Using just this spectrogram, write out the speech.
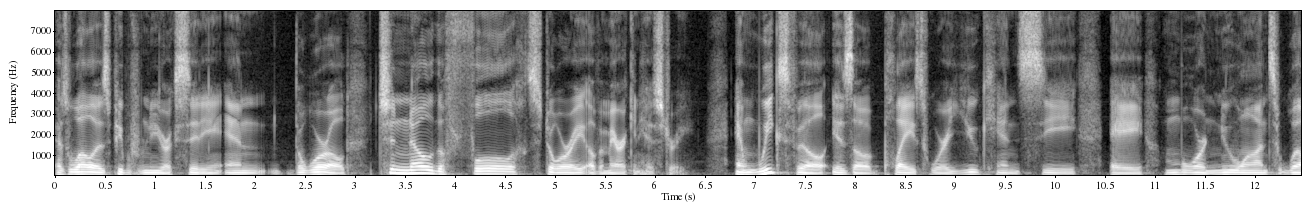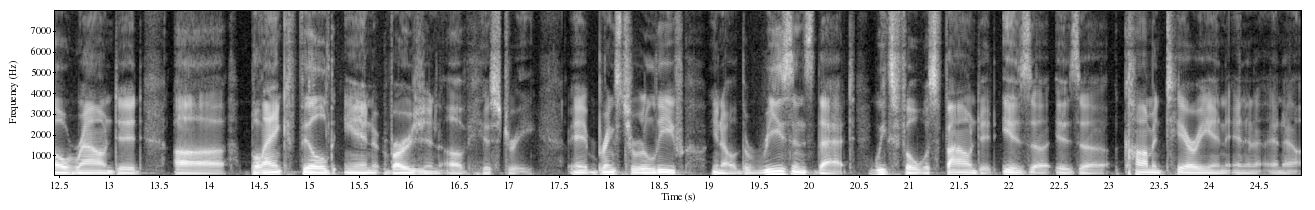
as well as people from New York City and the world to know the full story of American history. And Weeksville is a place where you can see a more nuanced, well rounded, uh, blank filled in version of history. It brings to relief, you know, the reasons that Weeksville was founded is a, is a commentary and, and, a, and a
